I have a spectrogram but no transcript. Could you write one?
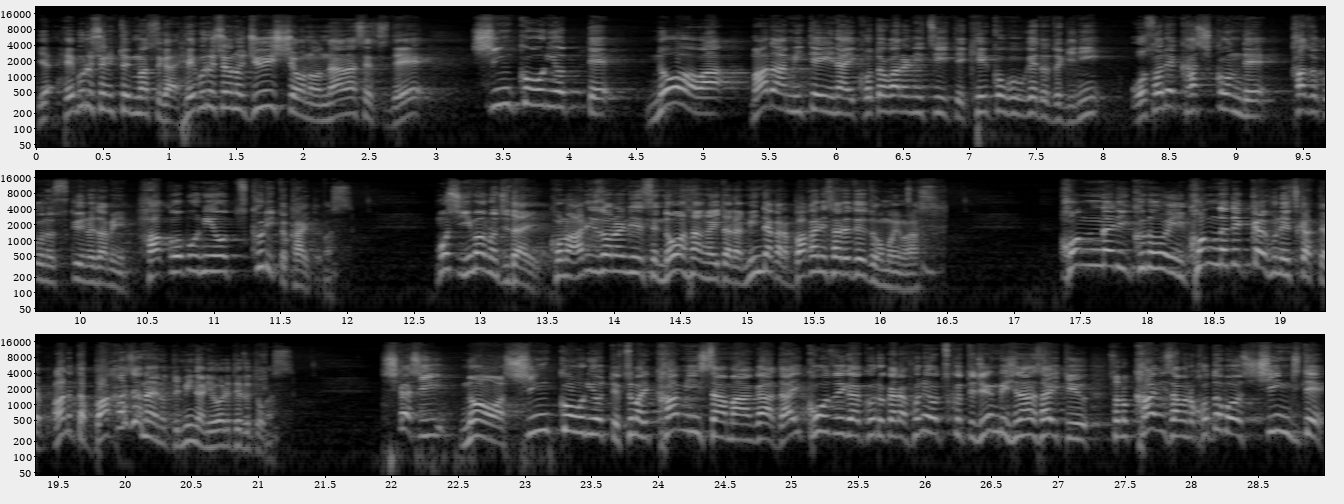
いや、ヘブル書にとみますが、ヘブル書の11章の7節で、信仰によってノアはまだ見ていない事柄について警告を受けたときに、恐れかしこんで家族の救いのために箱舟を作りと書いてます。もし今の時代、このアリゾナにですね、ノアさんがいたらみんなから馬鹿にされてると思います。こんな陸の上にこんなでっかい船使って、あなた馬鹿じゃないのってみんなに言われてると思います。しかし、ノアは信仰によって、つまり神様が大洪水が来るから船を作って準備しなさいという、その神様の言葉を信じて、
